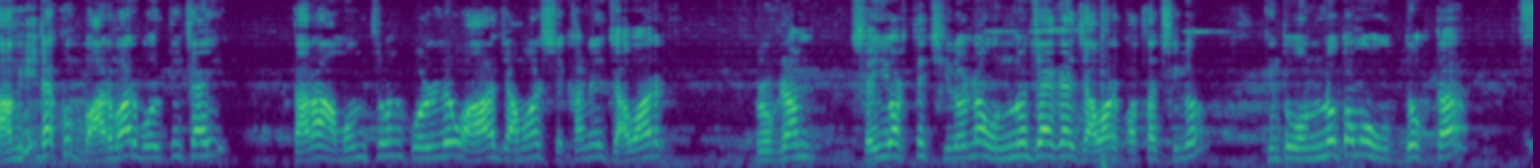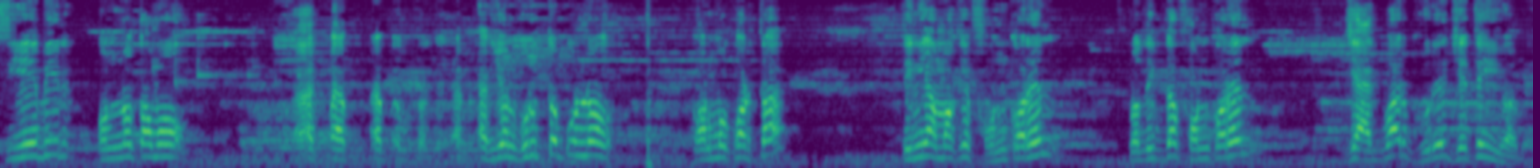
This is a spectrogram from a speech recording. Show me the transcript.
আমি এটা খুব বারবার বলতে চাই, তারা আমন্ত্রণ করলেও আজ আমার সেখানে যাওয়ার প্রোগ্রাম সেই অর্থে ছিল না, অন্য জায়গায় যাওয়ার কথা ছিল। কিন্তু অন্যতম উদ্যোক্তা, সিএবির অন্যতম এক- এক- এক- একজন গুরুত্বপূর্ণ কর্মকর্তা, তিনি আমাকে ফোন করেন প্রদীপদা ফোন করেন যে একবার ঘুরে যেতেই হবে।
